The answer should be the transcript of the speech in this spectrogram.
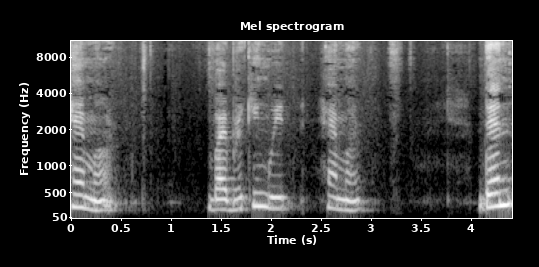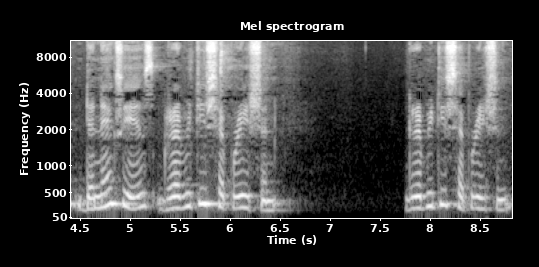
hammer by breaking with hammer. Then the next is gravity separation gravity separation.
